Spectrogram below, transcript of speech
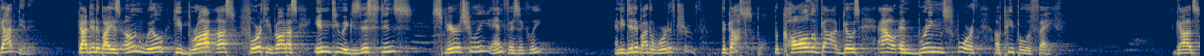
God did it. God did it by his own will. He brought us forth, he brought us into existence spiritually and physically, and he did it by the word of truth. the gospel. The call of God goes out and brings forth a people of faith. God's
